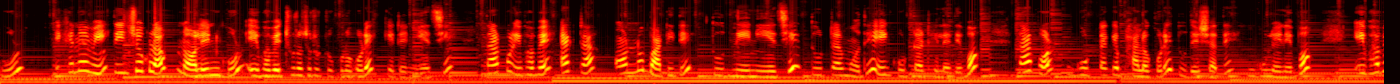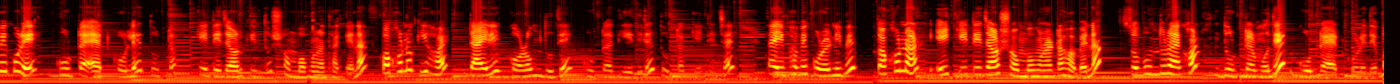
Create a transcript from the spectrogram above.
গুড়। এখানে আমি তিনশো গ্রাম নলেন গুড় এইভাবে ছোট ছোট টুকরো করে কেটে নিয়েছি। তারপর এভাবে একটা অন্য বাটিতে দুধ নিয়ে নিয়েছি। দুধটার মধ্যে এই গুড়টা ঢেলে দেব। তারপর গুড়টাকে ভালো করে দুধের সাথে গুলে নেব। এভাবে করে গুড়টা অ্যাড করলে দুধটা কেটে যাওয়ার কিন্তু সম্ভাবনা থাকে না। কখনো কি হয় ডাইরেক্ট গরম দুধে গুড়টা দিয়ে দিলে দুধটা কেটে যায়, তাই এইভাবে করে নিবে। তখন আর এই কেটে যাওয়ার সম্ভাবনাটা হবে না। সো বন্ধুরা, এখন দুধটার মধ্যে গুড়টা অ্যাড করে দেব।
